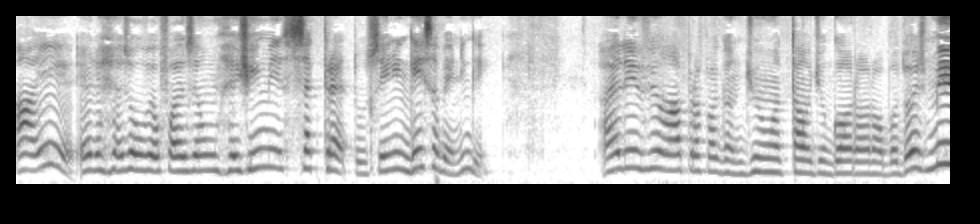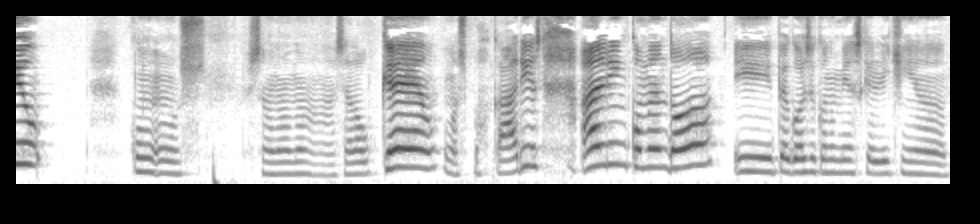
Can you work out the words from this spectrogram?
Aí ele resolveu fazer um regime secreto, sem ninguém saber, ninguém. Aí ele viu lá a propaganda de uma tal de Gororoba 2000 com uns sei lá o que, umas porcarias. Aí ele encomendou e pegou as economias que ele tinha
